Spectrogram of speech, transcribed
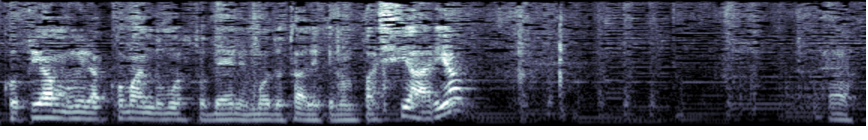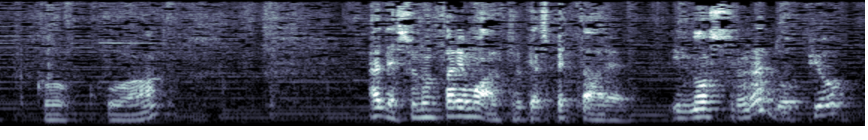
copriamo mi raccomando molto bene in modo tale che non passi aria. Ecco qua. Adesso non faremo altro che aspettare il nostro raddoppio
